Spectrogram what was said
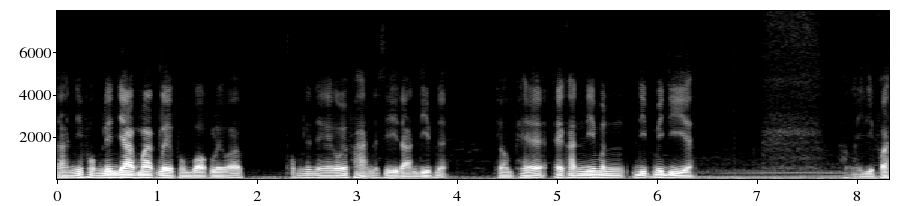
ด่านนี้ผมเล่นยากมากเลย ผมบอกเลยว่า ผมเล่นยังไงก็ไม่ผ่านสีด่านดิฟเนี่ยยอมแพ้ไอ้คันนี้มันดิฟไม่ดีอะเอาไงดีปะ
